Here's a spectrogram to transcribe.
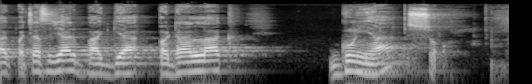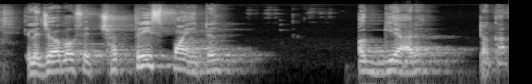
લાખ પચાસ હજાર ભાગ્યા અઢાર લાખ ગુણ્યા સો. એટલે જવાબ આવશે છત્રીસ પોઈન્ટ અગિયાર ટકા.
